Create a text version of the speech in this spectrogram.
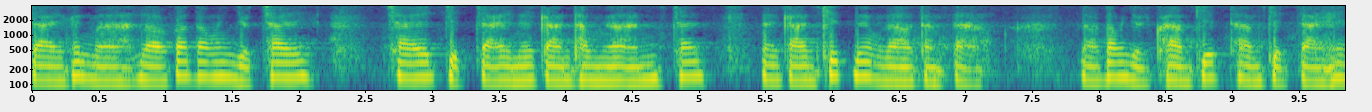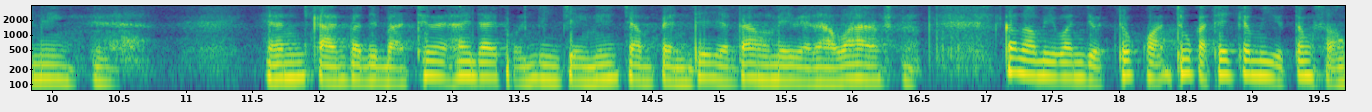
ใจขึ้นมา เราก็ต้องหยุดใช้ใช้จิตใจในการทำงานใช้ในการคิดเรื่องราวต่างๆ เราต้องหยุดความคิดทำจิตใจให้นิ่งฉะนั้นการปฏิบัติเพื่อให้ได้ผลจริง ๆ นี้จำเป็นที่จะต้องมีเวลาว่างก็เรามีวันหยุดทุกวันทุกอาทิตย์ก็มีหยุดต้องสอง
